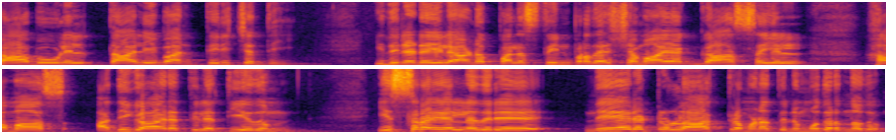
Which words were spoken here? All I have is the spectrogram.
കാബൂളിൽ താലിബാൻ തിരിച്ചെത്തി. ഇതിനിടയിലാണ് പലസ്തീൻ പ്രദേശമായ ഗാസയിൽ ഹമാസ് അധികാരത്തിലെത്തിയതും ഇസ്രയേലിനെതിരെ നേരിട്ടുള്ള ആക്രമണത്തിന് മുതിർന്നതും.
